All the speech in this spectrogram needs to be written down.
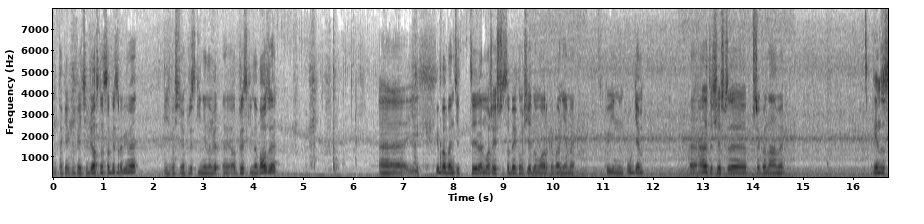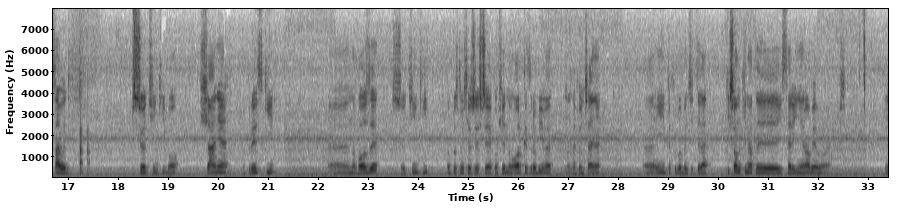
tak jak wiecie, wiosnę sobie zrobimy, jakieś właśnie opryski, nie opryski, nawozy, i chyba będzie tyle, może jeszcze sobie jakąś jedną orkę walniemy, tylko innym pługiem. E, Ale to się jeszcze przekonamy. Więc zostały trzy odcinki, bo sianie, opryski, e, nawozy, trzy odcinki. No plus myślę, że jeszcze jakąś jedną orkę zrobimy na zakończenie. I to chyba będzie tyle. Kiszonki na tej serii nie robię, bo jakoś...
